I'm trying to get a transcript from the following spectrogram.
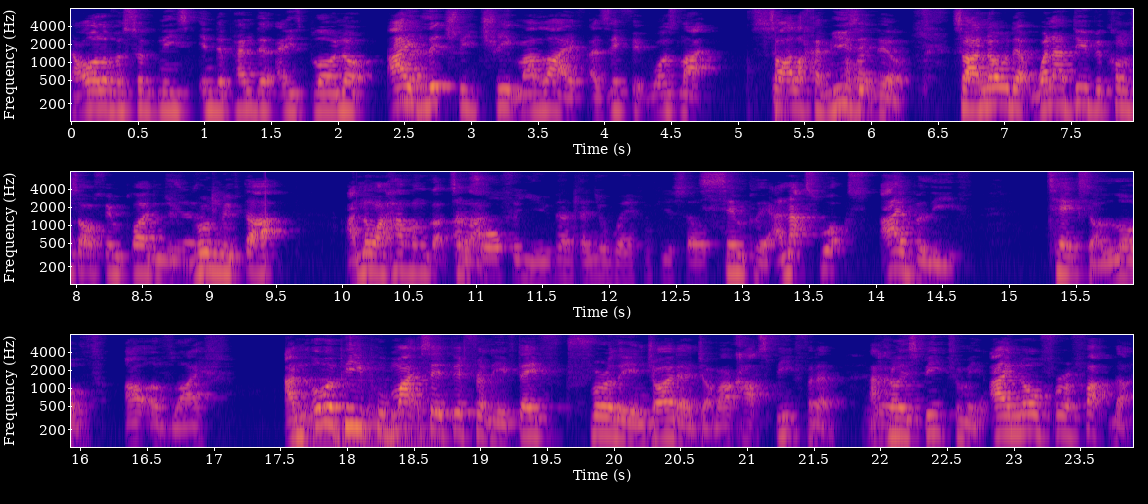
Now all of a sudden he's independent and he's blown up. I literally treat my life as if it was like sort of like a music like deal. So I know that when I do become self-employed and just run with that, I know I haven't got to And it's like all for you. Then, then you're working for yourself. simply, and that's what I believe takes a love out of life. And other people might say differently if they thoroughly enjoy their job. I can't speak for them. I can only speak for me. I know for a fact that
